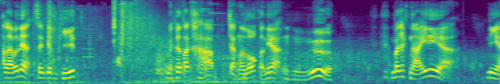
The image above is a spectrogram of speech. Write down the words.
อะไรวะเนี่ยเซนเตมพีดมันคือตะขาบจากนรกเหรอเนี่ยอือ มาจากไหนเนี่ยนี่ไง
